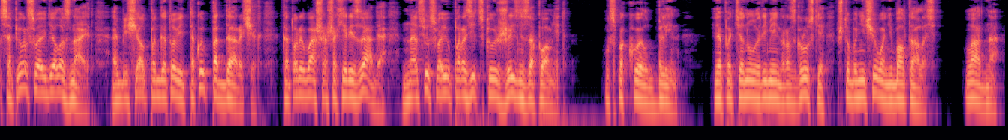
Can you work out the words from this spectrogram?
Сапер свое дело знает. Обещал подготовить такой подарочек, который ваша шахерезада на всю свою паразитскую жизнь запомнит. Успокоил, блин. Я подтянул ремень разгрузки, чтобы ничего не болталось. Ладно,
